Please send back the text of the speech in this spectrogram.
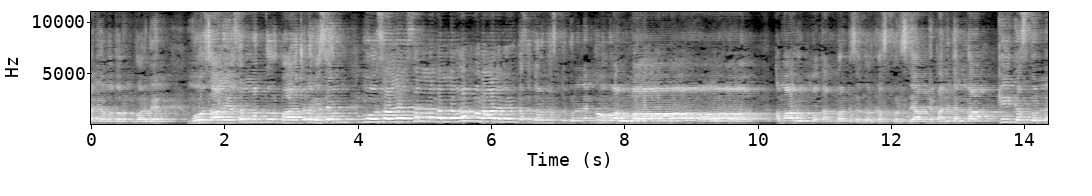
পানি অবতরণ করবেন? মুসা আলাইহিস সালাম তোর পাহাড়ে চলে গেছেন। মুসা আলাইহিস সালাম আল্লাহ রাব্বুল আলামিনের কাছে দরখাস্ত করলেন, ও আল্লাহ, আমার উম্মত আপনার কাছে দরখাস্ত করছে, আপনি পানি দেন না। কি কাজ করলে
